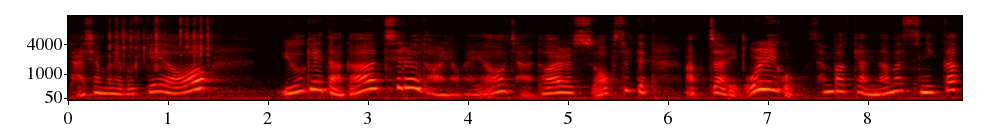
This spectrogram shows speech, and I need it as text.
다시 한번 해볼게요. 6에다가 7을 더하려고 해요. 자, 더할 수 없을 땐 앞자리 올리고 3밖에 안 남았으니까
